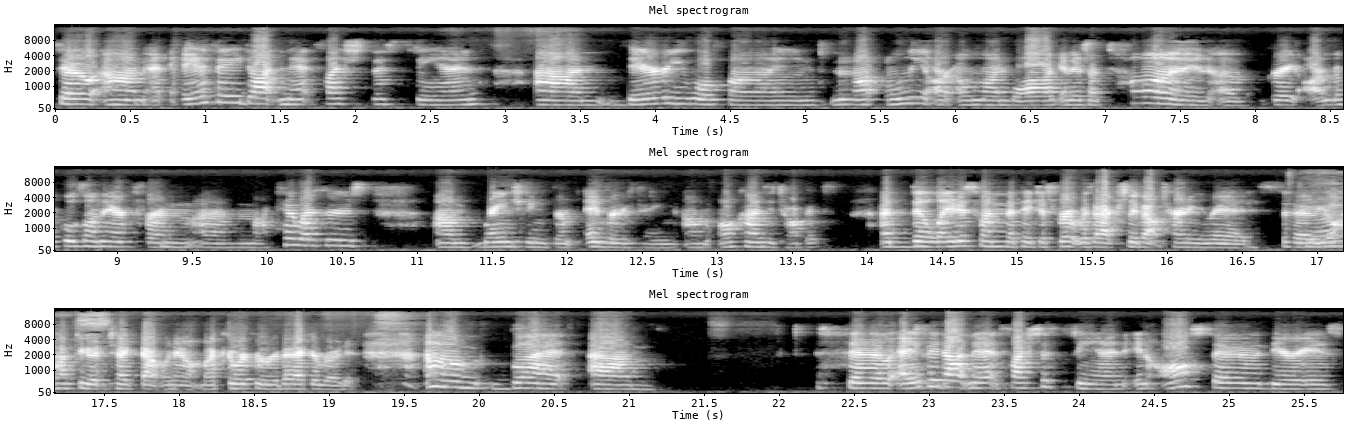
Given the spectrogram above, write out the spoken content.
So um, at afa.net slash the stand, um, there you will find not only our online blog, and there's a ton of great articles on there from mm-hmm. um, my coworkers, um, ranging from everything, um, all kinds of topics the latest one that they just wrote was actually about turning red. So yes. you'll have to go check that one out. My coworker Rebecca wrote it. Um, but um, so afa.net slash the stand. And also there is,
